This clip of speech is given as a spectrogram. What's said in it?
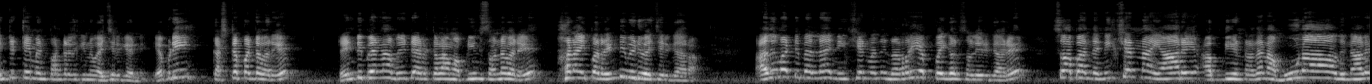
என்டர்டெயின்மெண்ட் பண்ணுறதுக்குன்னு வச்சுருக்கேன் எப்படி? கஷ்டப்பட்டவர் ரெண்டு பேர்லாம் வீட்டை இருக்கலாம் அப்படின்னு சொன்னவர். ஆனால் இப்போ ரெண்டு வீடு வச்சிருக்காராம். அது மட்டும் இல்லை நிக்ஷன் வந்து நிறைய பைகள் சொல்லியிருக்காரு. ஸோ அப்போ அந்த நிக்ஷன்னா யாரு அப்படின்றத நான் மூணாவது நாளே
